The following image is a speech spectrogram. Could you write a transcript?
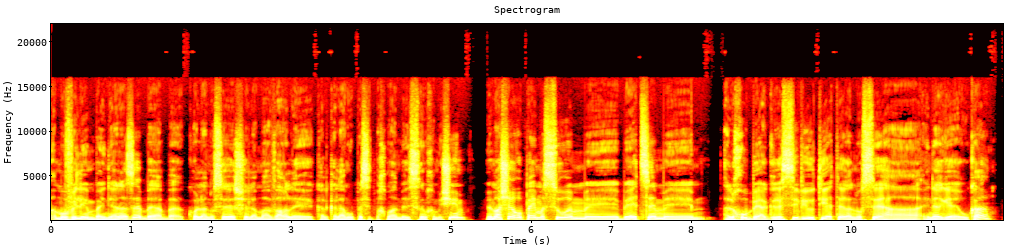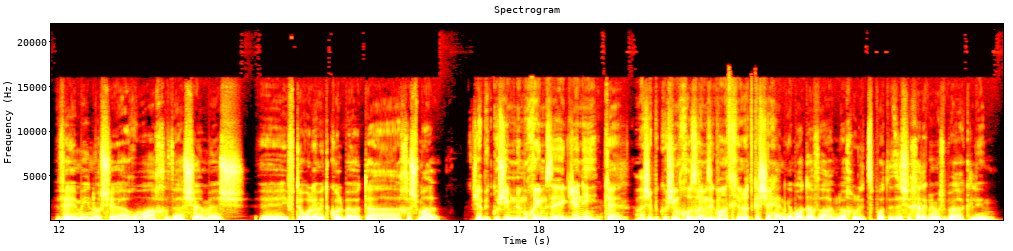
המובילים בעניין הזה, בכל הנושא של המעבר לכלכלה מאופסת פחמן ב-2050, ומה שהאירופאים עשו הם uh, בעצם uh, הלכו באגרסיביות יתר על נושא האנרגיה הירוקה, והאמינו שהרוח והשמש uh, יפתרו להם את כל בעיות החשמל. כשהביקושים נמוכים זה הגיוני. כן. אבל כשביקושים חוזרים זה כבר מתחיל להיות קשה. כן, גם עוד דבר, הם לא יכלו לצפות את זה שחלק ממשבר האקלים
